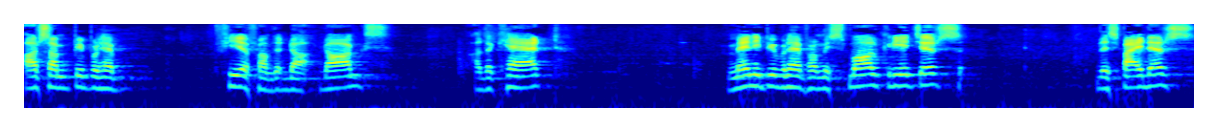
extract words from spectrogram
Or some people have fear from the do- dogs or the cat. Many people have from small creatures, the spiders,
